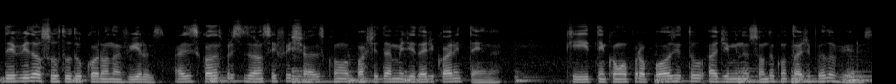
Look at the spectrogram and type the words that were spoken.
Devido ao surto do coronavírus, as escolas precisaram ser fechadas como parte da medida de quarentena, que tem como propósito a diminuição do contágio pelo vírus.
